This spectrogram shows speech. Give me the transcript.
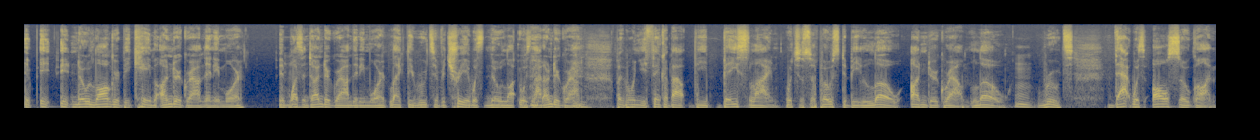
it, it, it no longer became underground anymore. It mm-hmm. wasn't underground anymore. Like the roots of a tree, it was no lo- it was not underground. Mm-hmm. But when you think about the bassline which is supposed to be low, underground, low mm. roots, that was also gone.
